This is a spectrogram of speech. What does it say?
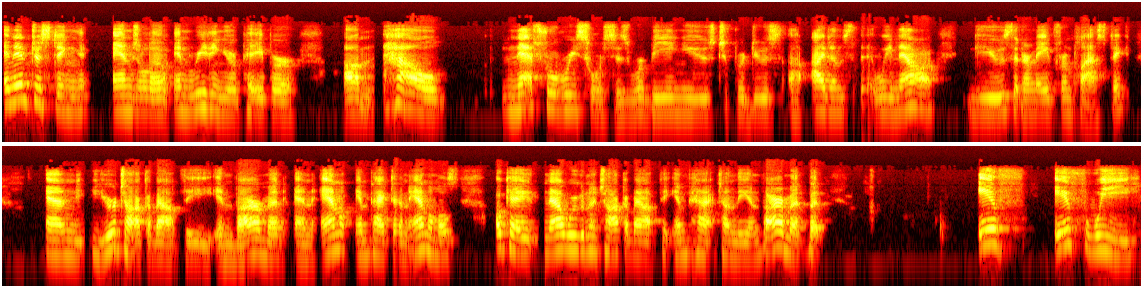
And interesting, Angela, in reading your paper, um, how natural resources were being used to produce uh, items that we now use that are made from plastic. And your talk about the environment and an- impact on animals. Okay, now we're going to talk about the impact on the environment. But if if we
